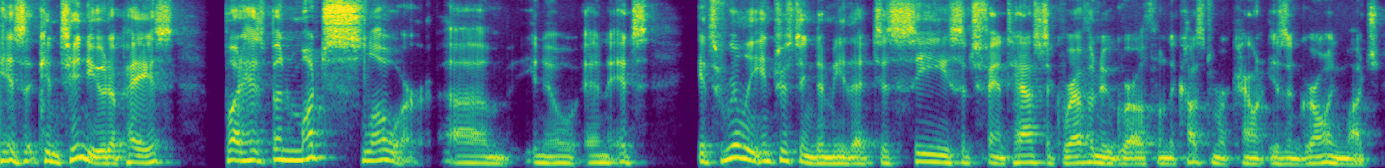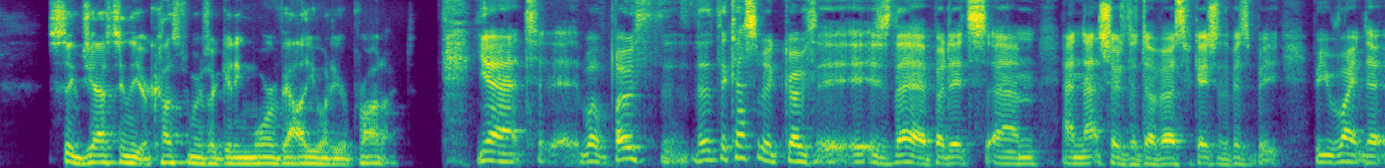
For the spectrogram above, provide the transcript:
has continued apace, but has been much slower. Um, you know, and it's it's really interesting to me that to see such fantastic revenue growth when the customer count isn't growing much, suggesting that your customers are getting more value out of your product. Yeah, t- well, both the, the, customer growth is there, but it's um, and that shows the diversification of the business. But, but you're right that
